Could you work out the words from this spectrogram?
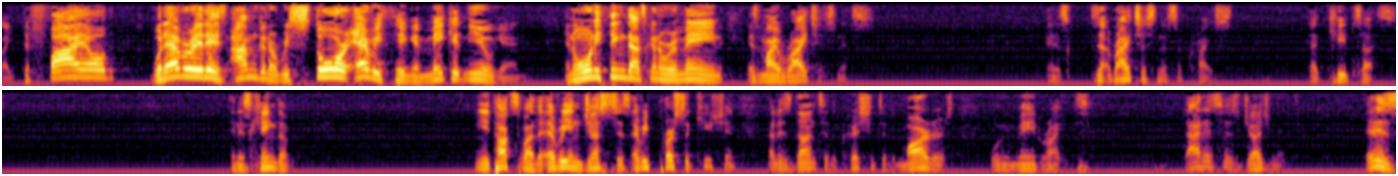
like defiled whatever it is. I'm going to restore everything and make it new again. And the only thing that's going to remain is my righteousness. And it's the righteousness of christ that keeps us in his kingdom. And he talks about that every injustice every persecution that is done to the christian to the martyrs will be made right. That is his judgment it is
